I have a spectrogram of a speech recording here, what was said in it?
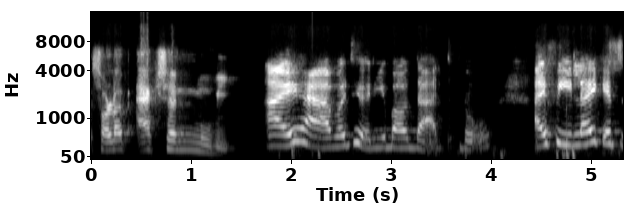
sort of action movie. I have a theory about that though. I feel like it's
